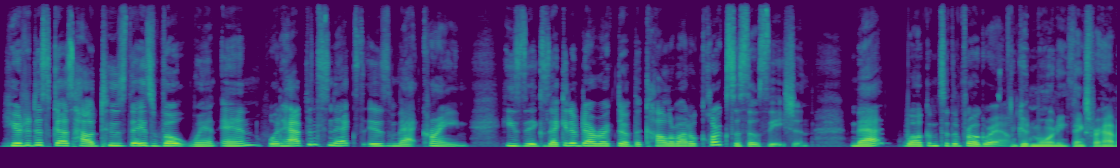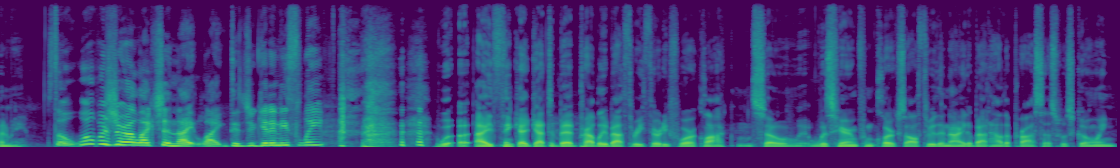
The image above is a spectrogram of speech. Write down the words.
Here to discuss how Tuesday's vote went and what happens next is Matt Crane. He's the executive director of the Colorado Clerks Association. Matt, welcome to the program. Good morning. Thanks for having me. So, what was your election night like? Did you get any sleep? well, I think I got to bed probably about three thirty, four o'clock. So, was hearing from clerks all through the night about how the process was going.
